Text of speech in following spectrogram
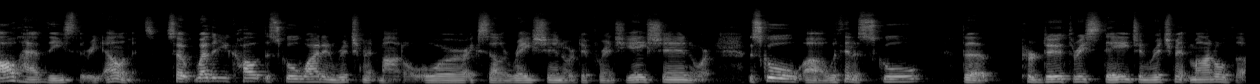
all have these three elements. So whether you call it the school-wide enrichment model or acceleration or differentiation or the school uh, within a school, the Purdue three-stage enrichment model, the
